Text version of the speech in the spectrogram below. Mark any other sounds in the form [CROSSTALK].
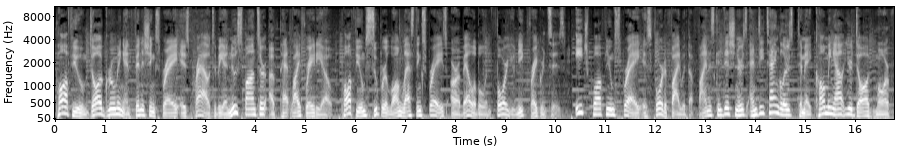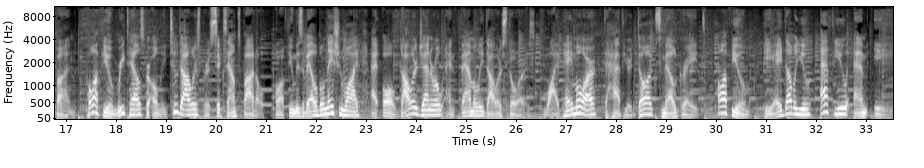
Pawfume Dog Grooming and Finishing Spray is proud to be a new sponsor of Pet Life Radio. Pawfume's super long lasting sprays are available in four unique fragrances. Each Pawfume spray is fortified with the finest conditioners and detanglers to make combing out your dog more fun. Pawfume retails for only $2 per 6 ounce bottle. Pawfume is available nationwide at all Dollar General and Family Dollar stores. Why pay more to have your dog smell great? Pawfume, P A W F U M E.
